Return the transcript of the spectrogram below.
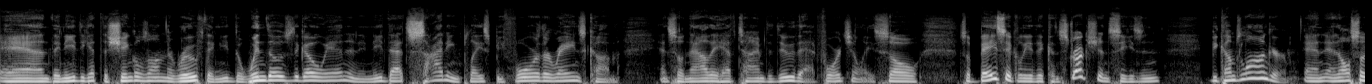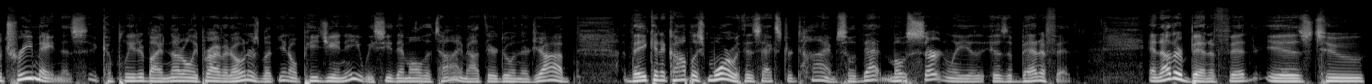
and they need to get the shingles on the roof. They need the windows to go in and they need that siding place before the rains come. And so now they have time to do that, fortunately. So, so basically, the construction season becomes longer and, and also tree maintenance completed by not only private owners but you know pg&e we see them all the time out there doing their job they can accomplish more with this extra time so that most certainly is a benefit another benefit is to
